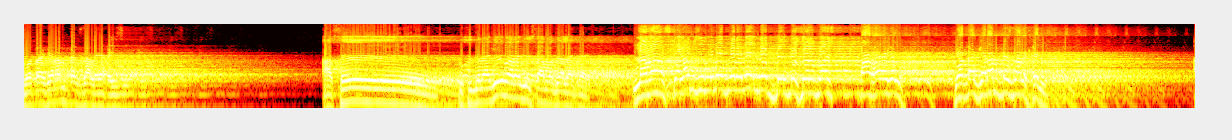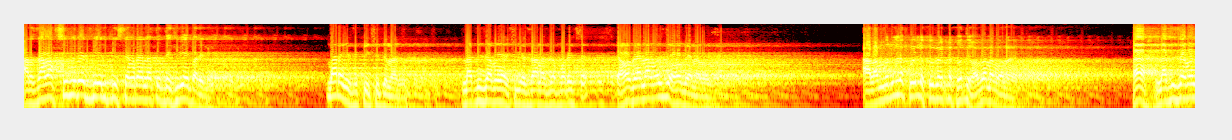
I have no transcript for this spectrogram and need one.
গোটা গ্রামটা জ্বালায় খাইছে। আছে, কিছুদিন আগেই মারা গেছে আমাদের এলাকায়। নামাজ কালাম জীবনে পড়ে নেই, নব্বই বছর বয়স পার হয়ে গেল। গোটা গ্রামটা জাল খেল আর জামাত শিবিরের বিএনপি স্যাংরা তো দেখিতেই পারেনি মারা গেছে কিছুদিন আগে। নাতি জামাই আসি জানাজা পড়েছে। হবে না বলছে, হবে না বলছে। আলহামদুলিল্লাহ কইলে খুব একটা ক্ষতি হবে না মনে হয়। হ্যাঁ নাতি জামাই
